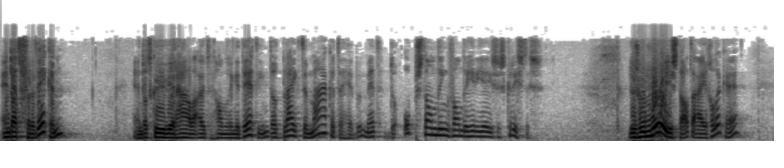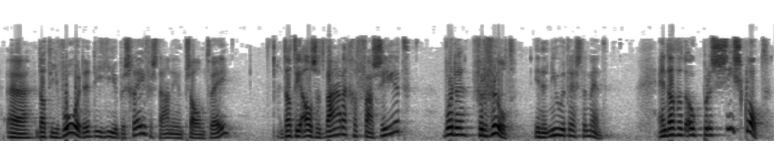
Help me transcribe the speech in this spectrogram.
En dat verwekken, en dat kun je weer halen uit Handelingen 13, dat blijkt te maken te hebben met de opstanding van de Heer Jezus Christus. Dus hoe mooi is dat eigenlijk, hè? Uh, dat die woorden die hier beschreven staan in Psalm 2, dat die als het ware gefaseerd worden vervuld in het Nieuwe Testament. En dat het ook precies klopt,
